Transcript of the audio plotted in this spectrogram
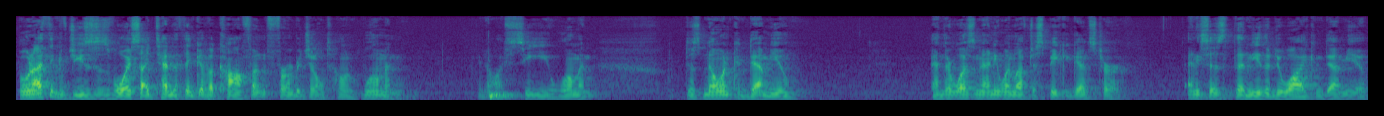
when I think of Jesus' voice, I tend to think of a confident, firm, but gentle tone. Woman, you know, I see you, woman. Does no one condemn you? And there wasn't anyone left to speak against her. And he says, Then neither do I condemn you.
